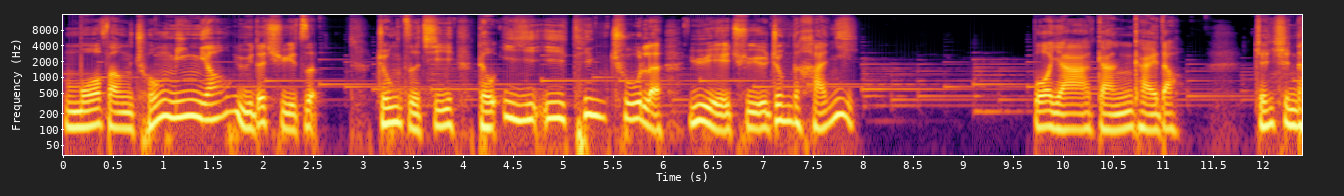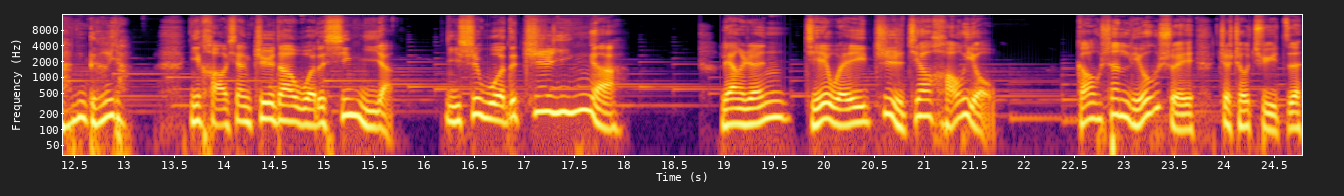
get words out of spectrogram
模仿虫鸣鸟语的曲子，钟子期都一一听出了乐曲中的含义。伯牙感慨道：“真是难得呀！你好像知道我的心一样，你是我的知音啊！”两人结为至交好友。《高山流水》这首曲子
